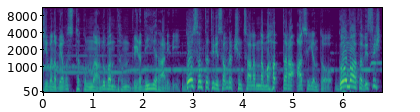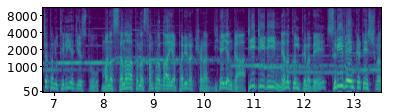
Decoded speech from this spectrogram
జీవన వ్యవస్థకున్న అనుబంధం విడదీయరానిది. గో సంతతిని సంరక్షించాలన్న మహత్తర ఆశయంతో గోమాత విశిష్టతను తెలియజేస్తూ మన సనాతన సంప్రదాయ పరిరక్షణ ధ్యేయంగా టిటిడి నెలకొల్పినదే శ్రీ వెంకటేశ్వర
